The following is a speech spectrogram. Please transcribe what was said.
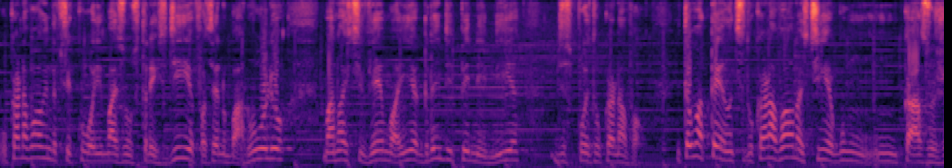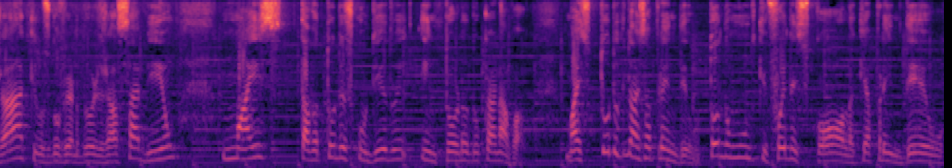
O carnaval ainda ficou aí mais uns três dias fazendo barulho, mas nós tivemos aí a grande epidemia depois do carnaval. Então, até antes do carnaval, nós tínhamos algum um caso já que os governadores já sabiam, mas estava tudo escondido em, em torno do carnaval. Mas tudo que nós aprendemos, todo mundo que foi na escola, que aprendeu,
